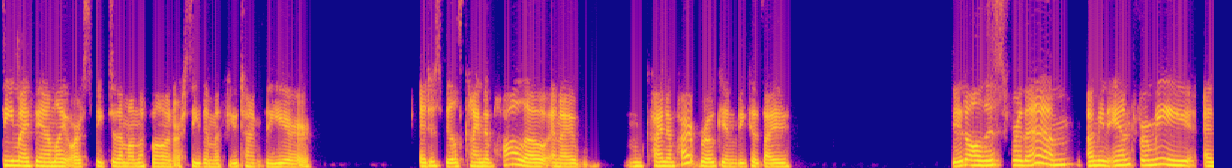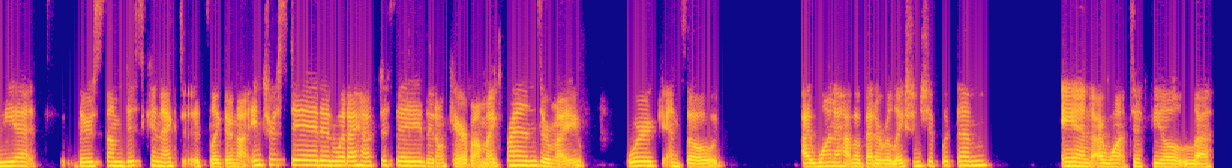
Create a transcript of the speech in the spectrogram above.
see my family or speak to them on the phone or see them a few times a year, it just feels kind of hollow. And I'm kind of heartbroken because I did all this for them. I mean, and for me. And yet there's some disconnect. It's like they're not interested in what I have to say. They don't care about my friends or my work. And so I want to have a better relationship with them. And I want to feel less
